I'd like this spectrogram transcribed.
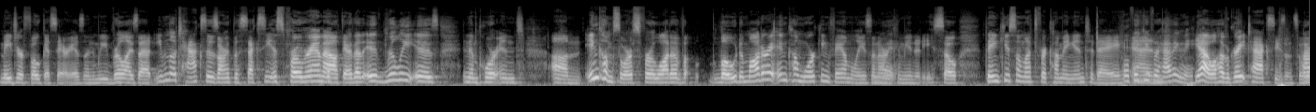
major focus areas, and we realize that even though taxes aren't the sexiest program out there, that it really is an important um, income source for a lot of low to moderate income working families in our community. So, thank you so much for coming in today. Well, thank you for having me. Yeah, we'll have a great tax season. So.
